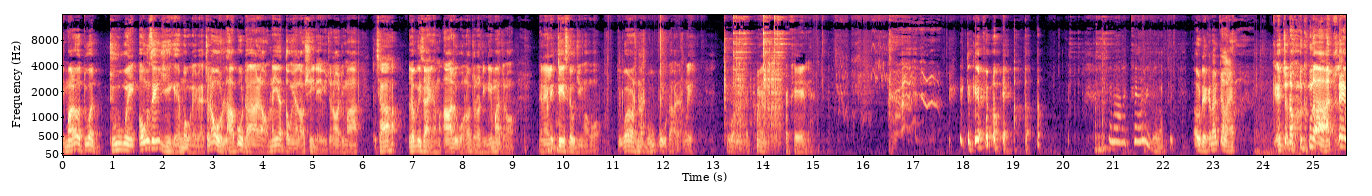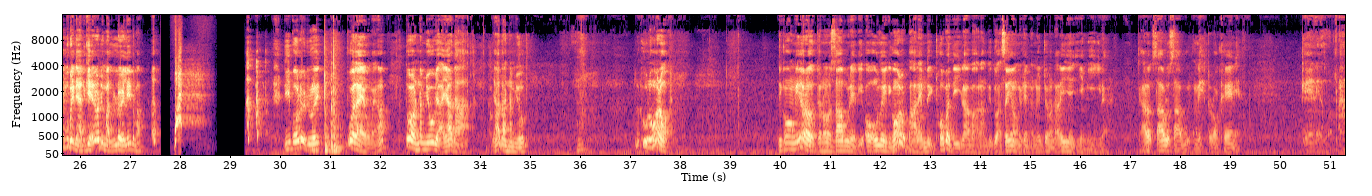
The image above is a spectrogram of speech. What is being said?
ဒီမှာတော့ तू ကဒူဝင်အုံးစိမ့်ရေခဲမုံနေဗျာကျွန်တော်ကိုလာပို့ထားတာတော့2ရက်3ရက်လောက်ရှိနေပြီကျွန်တော်ဒီမှာတခြားအလုပ်ကိစ္စတွေလည်းမအားလို့ပေါ့နော်ကျွန်တော်ဒီနေ့မှကျွန်တော်နည်းနည်းလေး taste လုပ်ကြည့်မှာပေါ့သူကတော့နှစ်ဘူးပို့ထားတယ်မလေးသူကဖွင့်ဖခဲနေတကယ်ဖွင့်လို့ရခဏလေးခဲနေတော့ဟုတ်တယ်ခဏကလိုင်းကဲကျွန်တော်ခုနလှည့်ပွင့်နေတာတကယ်တော့ဒီမှာလွယ်လေးဒီမှာ ဒီဘောလို့တို့ပွက်လိုက်အောင်မယ်နော်တော့နှစ်မျိုးဗျာအရသာရသာနှစ်မျိုးတစ်ခုလုံးကတော့ဒီကောင်လေးကတော့ကျွန်တော်စားဘူးတယ်ဒီအုံအုံစိမ့်ဒီကောင်ကတော့ဘာလဲမသိဘူးထောပတ်တီးလားပါလားမသိဘူးသူကအစိမ်းအောင်နေဖြစ်နေတယ်ကျွန်တော်ဒါလေးရင်ရင်ပြီးကြီးလိုက်ဒါတော့စားလို့စားဘူးအမလေးတော်တော်ခဲနေခဲနေဆိုတော့အာ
